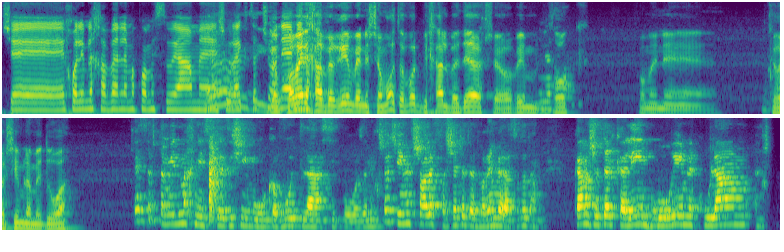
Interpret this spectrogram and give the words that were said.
שיכולים לכוון למקום מסוים אה, שאולי קצת שונה. גם כל מיני חברים ונשמות טובות בכלל בדרך, שאוהבים נכון. לזרוק כל מיני קרשים למדורה. כסף תמיד מכניס איזושהי מורכבות לסיפור, אז אני חושבת שאם אפשר לפשט את הדברים ולעשות אותם כמה שיותר קלים, ברורים לכולם, אני חושבת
